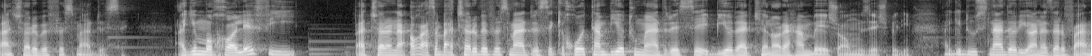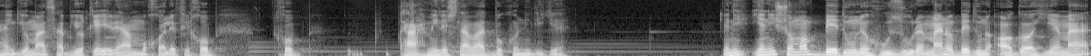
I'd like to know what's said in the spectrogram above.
بچه رو بفرست مدرسه. اگه مخالفی بچه رو نه. آقا اصلا بچه رو بفرست مدرسه که خودت هم بیا تو مدرسه بیا در کنار هم بهش آموزش بدیم. اگه دوست نداری یا نظر فرهنگی و مذهبی و غیره هم مخالفی خب خب تحمیلش نباید بکنی دیگه. یعنی یعنی شما بدون حضور من و بدون آگاهی من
